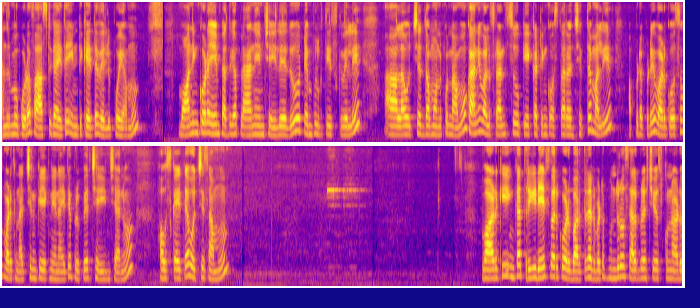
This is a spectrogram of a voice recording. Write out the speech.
అందరము కూడా ఫాస్ట్గా అయితే ఇంటికైతే వెళ్ళిపోయాము. మార్నింగ్ కూడా ఏం పెద్దగా ప్లాన్ ఏం చేయలేదు. టెంపుల్కి తీసుకువెళ్ళి అలా వచ్చేద్దాం అనుకున్నాము. కానీ వాళ్ళ ఫ్రెండ్స్ కేక్ కటింగ్కి వస్తారని చెప్తే మళ్ళీ అప్పుడప్పుడే వాడి కోసం వాడికి నచ్చిన కేక్ నేనైతే ప్రిపేర్ చేయించాను. హౌస్కి అయితే వచ్చేసాము. వాడికి ఇంకా త్రీ డేస్ వరకు వాడు బర్త్డే అనమాట ముందు రోజు సెలబ్రేట్ చేసుకున్నాడు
